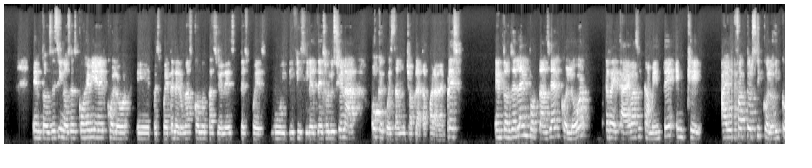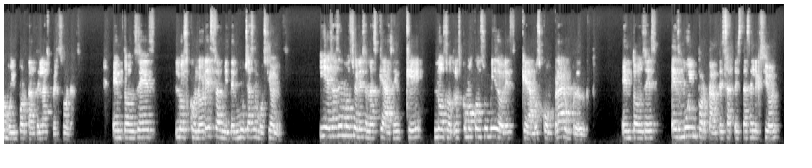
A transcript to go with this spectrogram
Entonces, si no se escoge bien el color, eh, pues puede tener unas connotaciones después muy difíciles de solucionar o que cuestan mucha plata para la empresa. Entonces la importancia del color recae básicamente en que hay un factor psicológico muy importante en las personas. Entonces los colores transmiten muchas emociones y esas emociones son las que hacen que nosotros como consumidores queramos comprar un producto. Entonces es muy importante esta, selección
